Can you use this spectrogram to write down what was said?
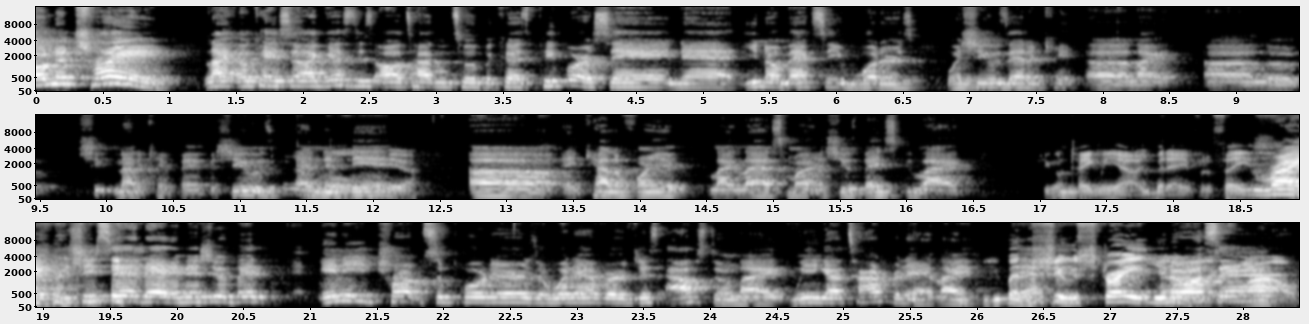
on the train. Like okay, so I guess this all ties into it because people are saying that you know Maxine Waters when she was at a uh, like uh little she not a campaign but she was at an event yeah. uh in California like last month and she was basically like you're gonna take me out, you better aim for the face. Right. And she said that, and then she was basically, any Trump supporters or whatever, just oust them. Like, we ain't got time for that. Like, You better shoot it. straight. You know what I'm like, saying? Wow.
